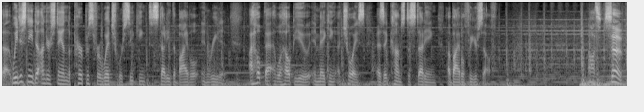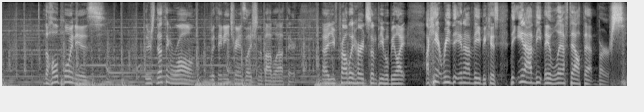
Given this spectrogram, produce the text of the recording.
Uh, we just need to understand the purpose for which we're seeking to study the Bible and read it. I hope that will help you in making a choice as it comes to studying a Bible for yourself. Awesome. So, the whole point is there's nothing wrong with any translation of the Bible out there. Uh, you've probably heard some people be like, I can't read the NIV because the NIV, they left out that verse.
